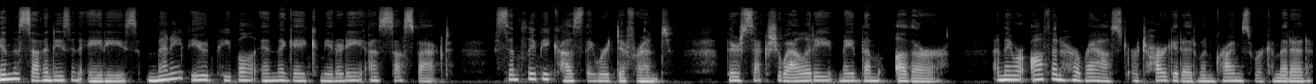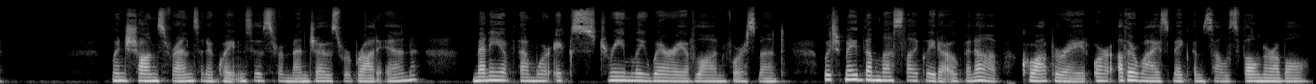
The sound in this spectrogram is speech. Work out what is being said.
In the 70s and 80s, many viewed people in the gay community as suspect simply because they were different. Their sexuality made them other, and they were often harassed or targeted when crimes were committed. When Shawn's friends and acquaintances from Menjo's were brought in, many of them were extremely wary of law enforcement, which made them less likely to open up, cooperate, or otherwise make themselves vulnerable.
